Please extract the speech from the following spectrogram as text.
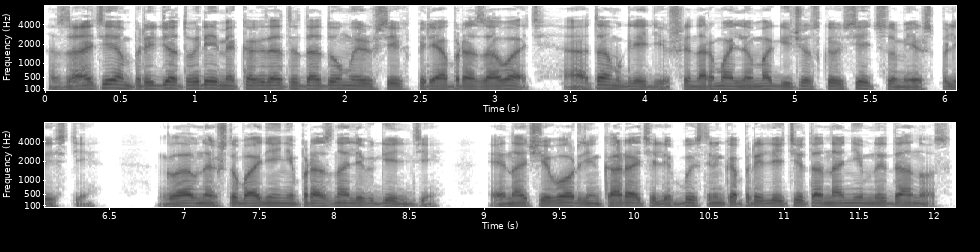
Затем придет время, когда ты додумаешься их преобразовать, а там, глядишь, и нормальную магическую сеть сумеешь сплести. Главное, чтобы они не прознали в гильдии, иначе в Орден Карателей быстренько прилетит анонимный донос,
